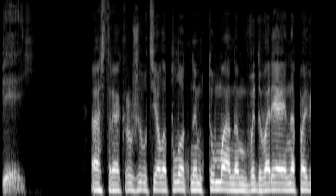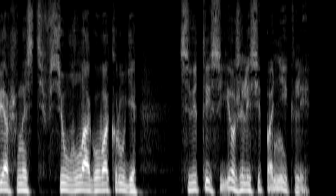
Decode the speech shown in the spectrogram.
пей!» Астра окружил тело плотным туманом, выдворяя на поверхность всю влагу в округе. Цветы съежились и поникли.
